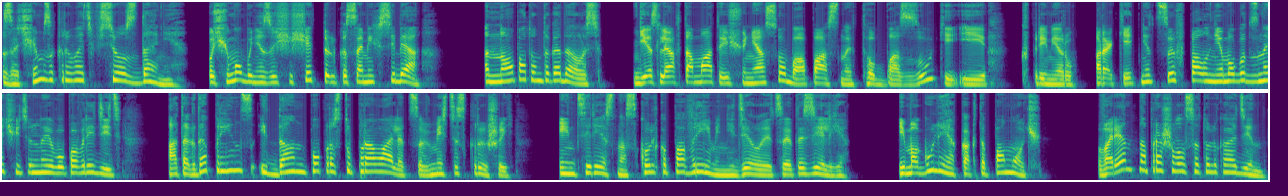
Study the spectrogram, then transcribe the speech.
зачем закрывать все здание? Почему бы не защищать только самих себя? Но потом догадалась, если автоматы еще не особо опасны, то базуки и, к примеру, ракетницы вполне могут значительно его повредить, а тогда принц и Дан попросту провалятся вместе с крышей — Интересно, сколько по времени делается это зелье? И могу ли я как-то помочь? Вариант напрашивался только один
